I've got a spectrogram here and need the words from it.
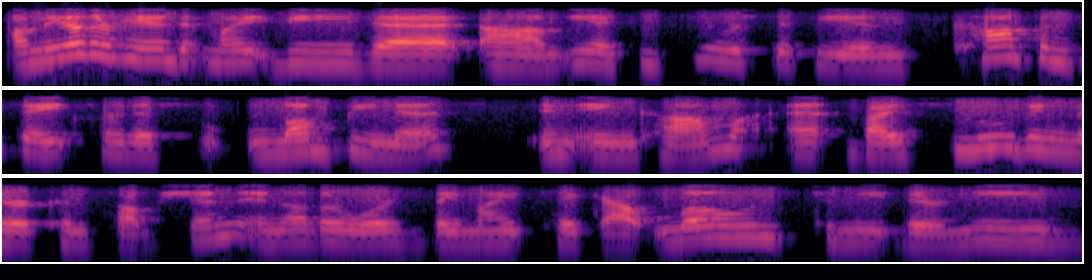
On the other hand, it might be that um, EITC recipients compensate for this lumpiness in income uh, by smoothing their consumption. In other words, they might take out loans to meet their needs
